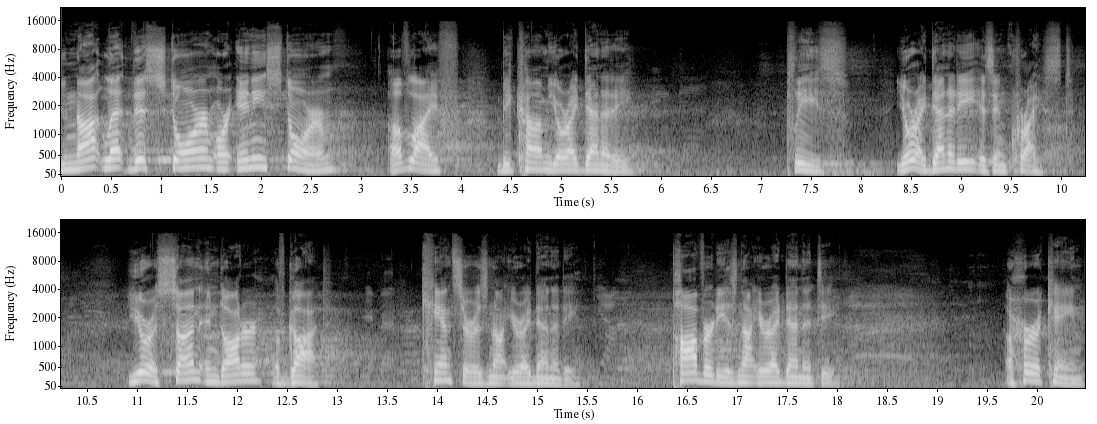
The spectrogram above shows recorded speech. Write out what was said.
Do not let this storm or any storm of life become your identity. Please, your identity is in Christ. You're a son and daughter of God. Cancer is not your identity. Poverty is not your identity. A hurricane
